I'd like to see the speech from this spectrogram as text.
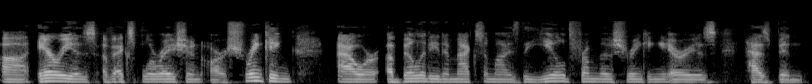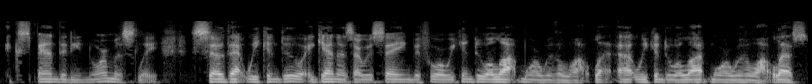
uh, areas of exploration are shrinking our ability to maximize the yield from those shrinking areas has been expanded enormously so that we can do again as i was saying before we can do a lot more with a lot le- uh, we can do a lot more with a lot less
